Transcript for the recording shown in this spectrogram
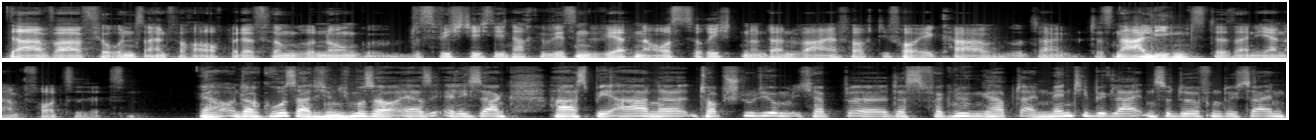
da war für uns einfach auch bei der Firmengründung das wichtig, sich nach gewissen Werten auszurichten und dann war einfach die VEK sozusagen das naheliegendste, sein Ehrenamt fortzusetzen. Ja, und auch großartig. Und ich muss auch ehrlich sagen, HSBA, ne, Top-Studium. Ich habe äh, das Vergnügen gehabt, einen Menti begleiten zu dürfen durch sein,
